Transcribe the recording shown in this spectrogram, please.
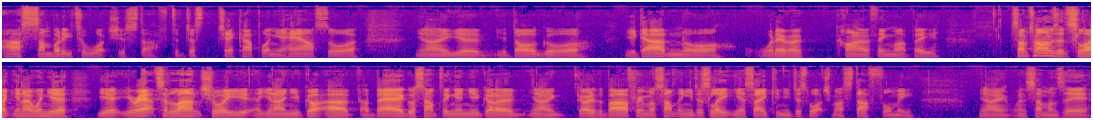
asked somebody to watch your stuff, to just check up on your house or, you know, your, your dog or your garden or whatever kind of thing might be? Sometimes it's like, you know, when you're, you're, out to lunch or, you, you know, and you've got a, a bag or something and you've got to, you know, go to the bathroom or something, you just leave, and you say, can you just watch my stuff for me, you know, when someone's there.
